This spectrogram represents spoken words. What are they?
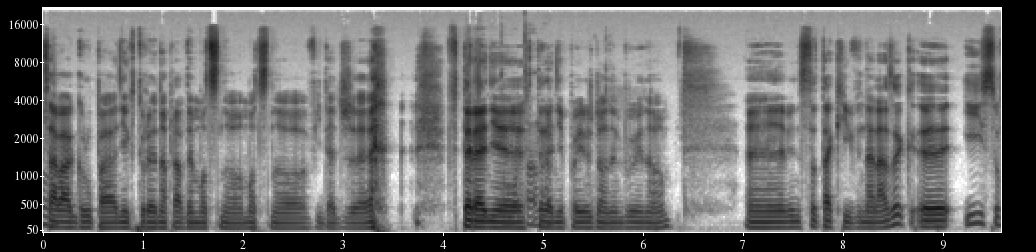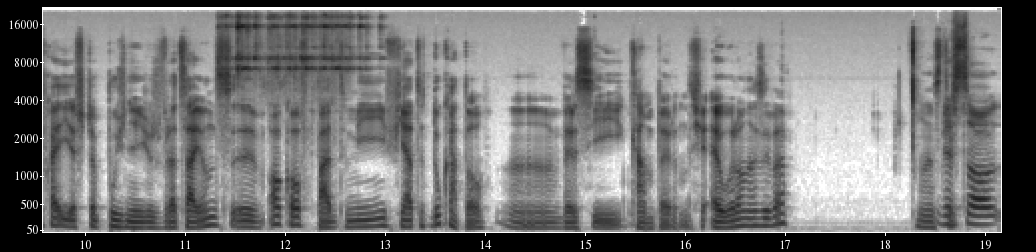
Y, Cała grupa, niektóre naprawdę mocno, mocno widać, że w terenie, w terenie pojeżdżonym były, no. E, Więc to taki wynalazek. E, I słuchaj, jeszcze później już wracając, e, w oko wpadł mi Fiat Ducato e, w wersji camper, on się Euro nazywa. Z Wiesz co,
